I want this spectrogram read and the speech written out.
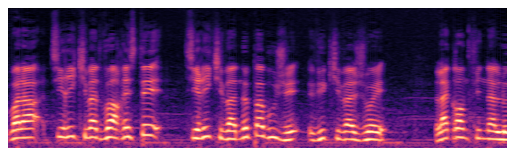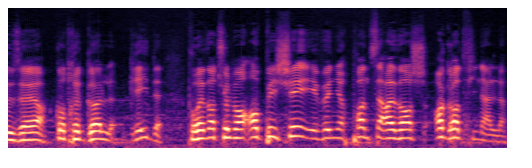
Voilà, Thierry qui va devoir rester. Thierry qui va ne pas bouger vu qu'il va jouer la grande finale loser contre Gold Grid pour éventuellement empêcher et venir prendre sa revanche en grande finale.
